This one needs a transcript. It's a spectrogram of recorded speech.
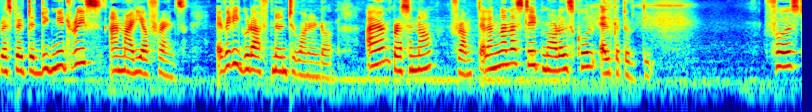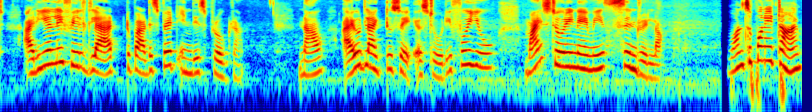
Respected dignitaries and my dear friends, a very good afternoon to one and all. I am Prasanna from Telangana State Model School, Elkathurthy. First, I really feel glad to participate in this program. Now, I would like to say a story for you. My story name is Cinderella. Once upon a time,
